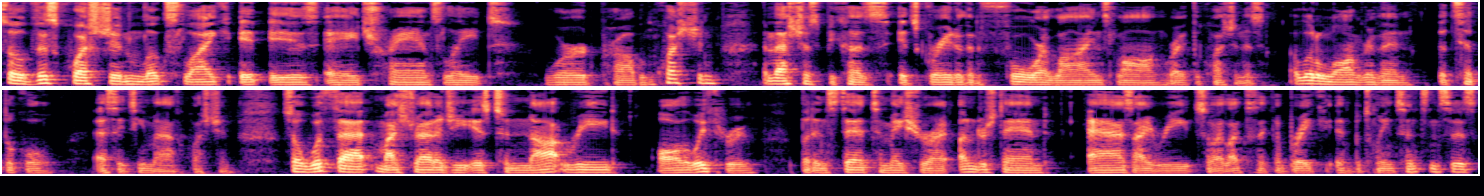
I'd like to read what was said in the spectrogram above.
So this question looks like it is a translate word problem question, and that's just because it's greater than four lines long, right? The question is a little longer than the typical SAT math question. So with that, my strategy is to not read all the way through, but instead to make sure I understand as I read. So I like to take a break in between sentences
